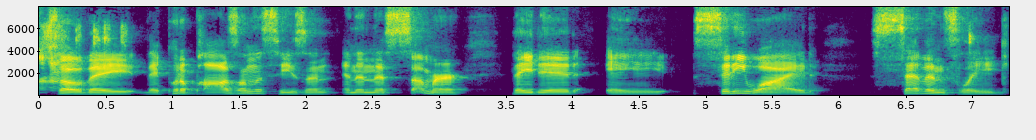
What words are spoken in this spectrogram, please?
Mhm. So they they put a pause on the season, and then this summer they did a citywide sevens league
